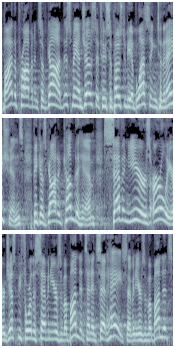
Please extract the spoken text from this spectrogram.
by the providence of God, this man Joseph, who's supposed to be a blessing to the nations because God had come to him seven years earlier, just before the seven years of abundance, and had said, Hey, seven years of abundance,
